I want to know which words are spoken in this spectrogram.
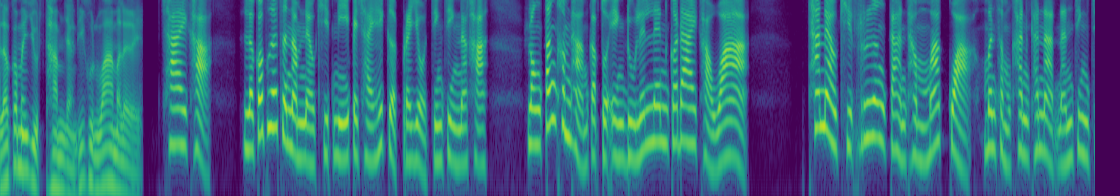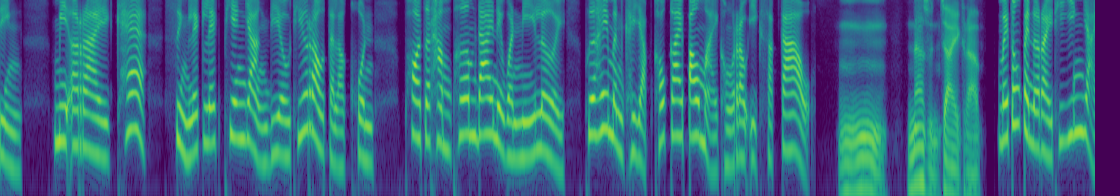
แล้วก็ไม่หยุดทำอย่างที่คุณว่ามาเลย ใช่ค่ะ แล้วก็เพื่อจะนำแนวคิดนี้ไปใช้ให้เกิดประโยชน์จริง ๆ นะคะ ลองตั้งคำถามกับตัวเองดูเล่นๆก็ได้ค่ะว่า ถ้าแนวคิดเรื่องการทำมากกว่า มันสำคัญขนาดนั้นจริง ๆ มีอะไรแค่สิ่งเล็กๆ เพียงอย่างเดียวที่เราแต่ละคน พอจะทำเพิ่มได้ในวันนี้เลย เพื่อให้มันขยับเข้าใกล้เป้าหมายของเราอีกสักก้าวอืม น่าสนใจครับ ไม่ต้องเป็นอะไรที่ยิ่งใหญ่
